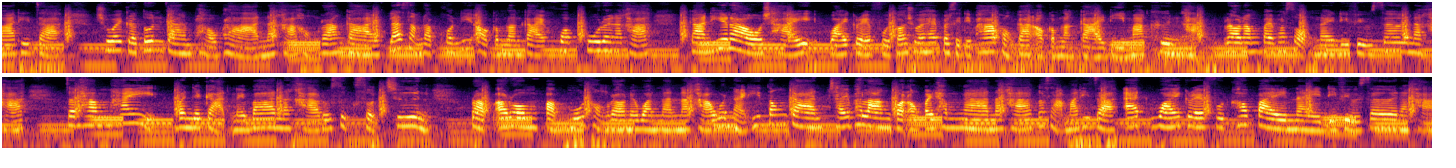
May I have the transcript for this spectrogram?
มารถที่จะช่วยกระตุ้นการเผาผลาญนะคะของร่างกาย และสำหรับคนที่ออกกำลังกายควบคู่ด้วยนะคะ การที่เราใช้ white grapefruit ก็ช่วยให้ประสิทธิภาพของการออกกำลังกายดีมากขึ้นค่ะ เรานำไปผสมใน diffuser นะคะ จะทำให้บรรยากาศในบ้านนะคะ รู้สึกสดชื่น ปรับอารมณ์ปรับมูดของเราในวันนั้นนะคะ วันไหนที่ต้องการใช้พลังก่อนออกไปทำงานนะคะ ก็สามารถที่จะ add white grapefruit เข้าไปใน diffuser นะคะ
